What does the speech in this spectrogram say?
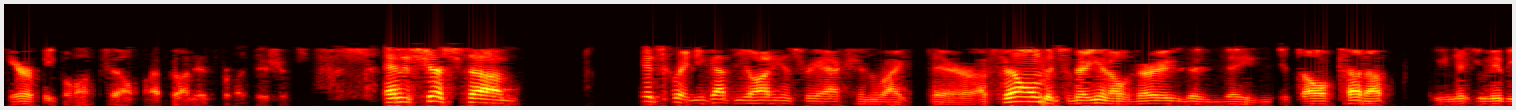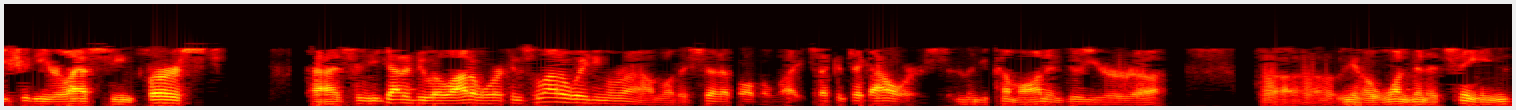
scare people on film. I've gone in for auditions, and it's just. Um, it's great. You got the audience reaction right there. A film, it's very, you know, very, they, they, it's all cut up. You, you may be shooting your last scene first. Uh, so you got to do a lot of work and it's a lot of waiting around while they set up all the lights. That can take hours. And then you come on and do your, uh, uh, you know, one minute scene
